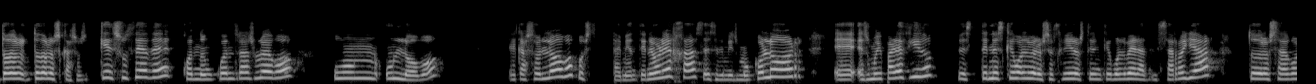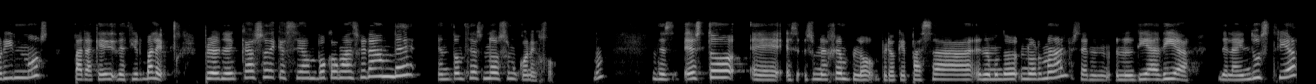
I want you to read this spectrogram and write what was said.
todos los casos. ¿Qué sucede cuando encuentras luego un, lobo? El caso del lobo, pues también tiene orejas, es el mismo color, eh, es muy parecido. Entonces, tienes que volver, los ingenieros tienen que volver a desarrollar todos los algoritmos para que decir, vale, pero en el caso de que sea un poco más grande, entonces no es un conejo, entonces, esto eh, es, un ejemplo, pero que pasa en el mundo normal, o sea, en, el día a día de la industria,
